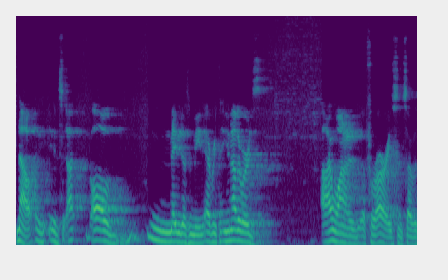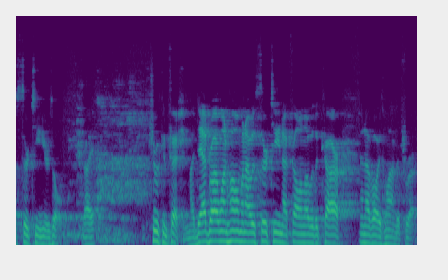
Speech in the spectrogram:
Now, it's uh, all maybe doesn't mean everything. In other words, I wanted a Ferrari since I was 13 years old, right? True confession. My dad brought one home when I was 13. I fell in love with a car, and I've always wanted a Ferrari.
